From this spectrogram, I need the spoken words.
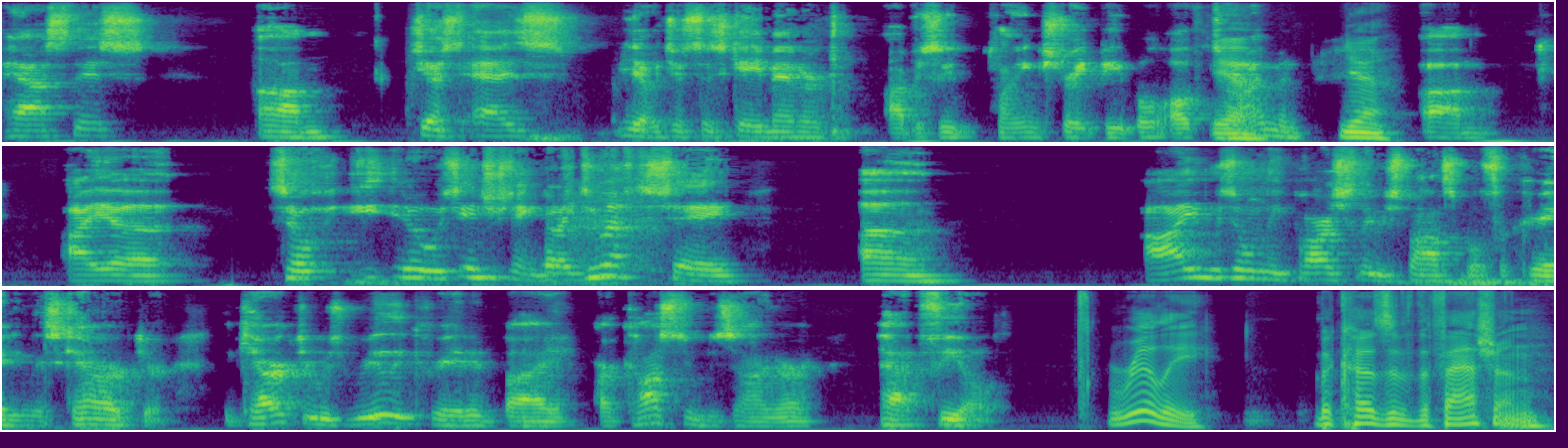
past this. Um, just as you know, just as gay men are obviously playing straight people all the Yeah. time, and Yeah. um, I, uh, so you know, it was interesting. But I do have to say, uh, I was only partially responsible for creating this character. The character was really created by our costume designer Pat Field. Really? Because of the fashion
